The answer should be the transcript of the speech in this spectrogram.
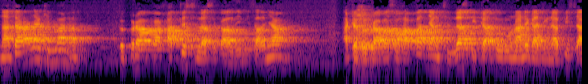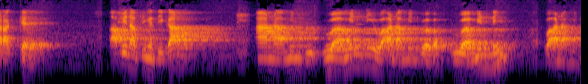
Nah caranya gimana? Beberapa hadis jelas sekali. Misalnya ada beberapa sahabat yang jelas tidak turunannya kanjeng Nabi secara gen. Tapi Nabi ngendikan ana min dua minni wa ana min dua dua minni wa ana min.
